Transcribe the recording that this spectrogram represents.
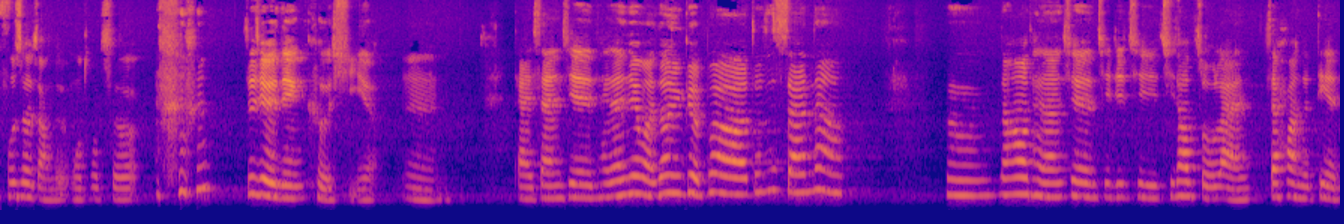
副社长的摩托车，这就有点可惜了。嗯，台山线，台山线晚上很可怕，都是山呐。嗯，然后台山线骑骑骑骑到卓兰，再换个店，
